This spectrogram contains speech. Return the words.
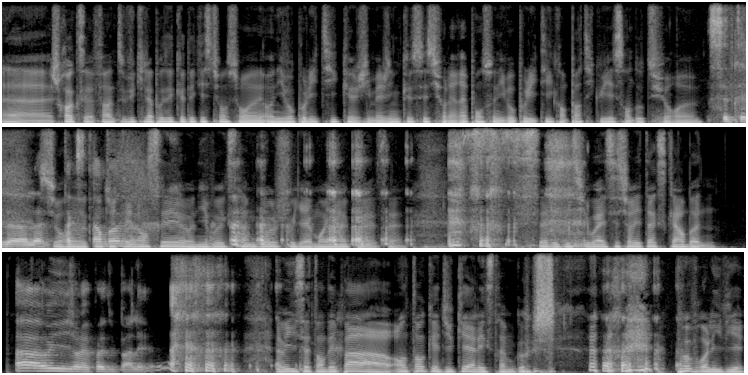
Euh, je crois que, enfin, vu qu'il a posé que des questions sur au niveau politique, j'imagine que c'est sur les réponses au niveau politique, en particulier sans doute sur. C'était la, la sur taxe quand tu t'es lancé au niveau extrême gauche où il y a moyen que ça, ça les déçu. Ouais, c'est sur les taxes carbone. Ah oui, j'aurais pas dû parler. ah oui, il s'attendait pas en tant qu'éduqué à l'extrême gauche. Pauvre Olivier.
